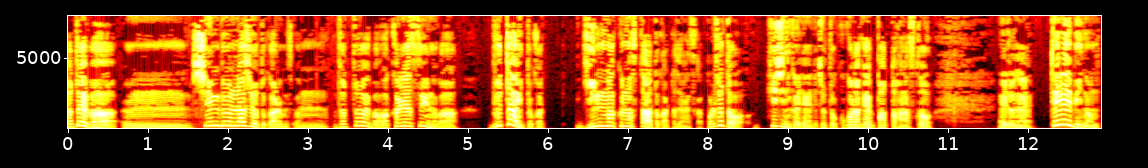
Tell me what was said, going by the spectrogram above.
例えば、うーん、新聞ラジオとかあるんです。うん、例えば分かりやすいのが、舞台とか、銀幕のスターとかあったじゃないですか。これちょっと、記事に書いてないんで、ちょっとここだけパッと話すと、えっ、ー、とね、テレビの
